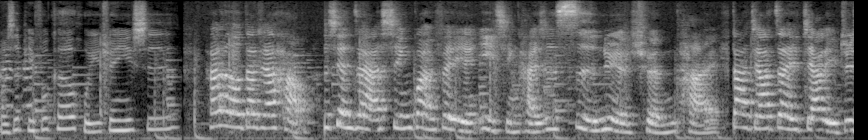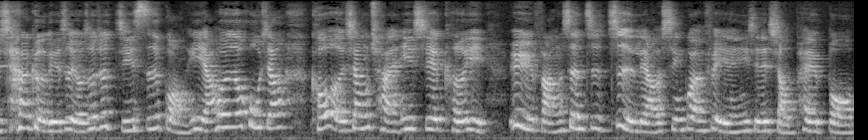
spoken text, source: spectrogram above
我是皮肤科胡一轩医师。Hello，大家好。现在啊，新冠肺炎疫情还是肆虐全台，大家在家里居家隔离的时候，有时候就集思广益啊，或者是互相口耳相传一些可以预防甚至治疗新冠肺炎一些小 paper。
